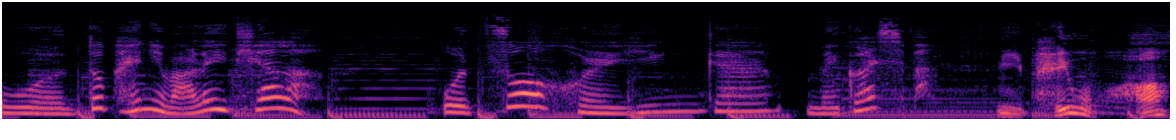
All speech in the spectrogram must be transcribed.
我都陪你玩了一天了，我坐会儿应该没关系吧？你陪我，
